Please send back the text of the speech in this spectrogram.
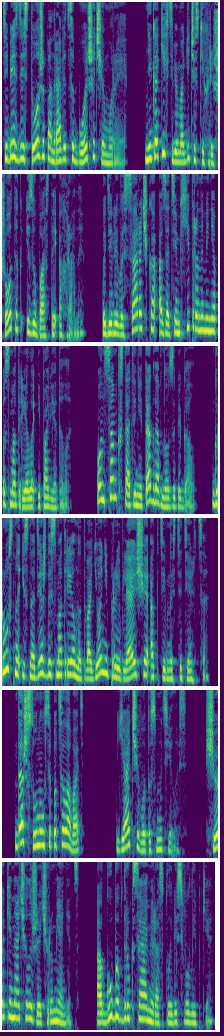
Тебе здесь тоже понравится больше, чем у Рея. Никаких тебе магических решеток и зубастой охраны. Поделилась Сарочка, а затем хитро на меня посмотрела и поведала. Он сам, кстати, не так давно забегал. Грустно и с надеждой смотрел на твое не проявляющее активности тельце. Даш сунулся поцеловать. Я чего-то смутилась. Щеки начал жечь румянец, а губы вдруг сами расплылись в улыбке.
